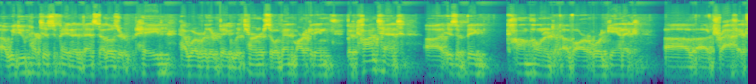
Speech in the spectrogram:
Uh, we do participate in events. Now, those are paid, however, they're big returners, so event marketing. But content uh, is a big component of our organic uh, uh, traffic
